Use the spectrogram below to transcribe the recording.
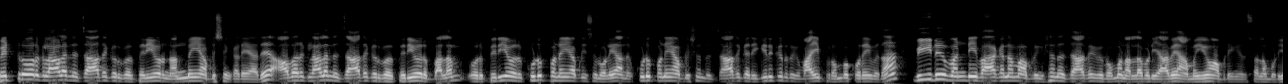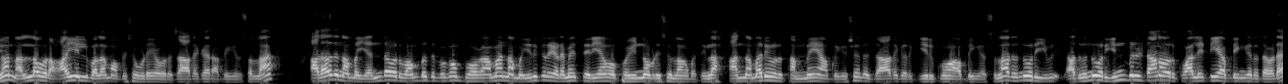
பெற்றோர்களால் இந்த ஜாதகருக்கு ஒரு பெரிய ஒரு நன்மை அப்படி விஷயம் கிடையாது. அவர்களால் இந்த ஜாதகருக்கு ஒரு பெரிய ஒரு பலம் ஒரு பெரிய ஒரு குடுப்பனை அப்படி சொல்லுவோம் அந்த குடுப்பனை அப்படி விஷயம் இந்த ஜாதகருக்கு இருக்கிறதுக்கு வாய்ப்பு ரொம்ப குறைவு தான் வீடு வண்டி வாகனம் அப்படிங்கிற அந்த ஜாதகர் ரொம்ப நல்லபடியாகவே அமையும் அப்படிங்கிறது சொல்ல முடியும். நல்ல ஒரு ஆயுள் பலம் அப்படி உடைய ஒரு ஜாதகர் அப்படிங்கிறது சொல்லலாம். அதாவது நம்ம எந்த ஒரு வம்பத்து பக்கம் போகாமல் நம்ம இருக்கிற இடமே தெரியாமல் போயிடணும் அப்படி சொல்லுவாங்க பார்த்தீங்களா அந்த மாதிரி ஒரு தன்மை அப்படிங்கிற விஷயம் இந்த ஜாதகருக்கு இருக்கும் அப்படிங்கிற சொல்லலாம் அது வந்து ஒரு அது வந்து ஒரு இன்பில்ட்டான ஒரு குவாலிட்டி அப்படிங்கிறத விட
